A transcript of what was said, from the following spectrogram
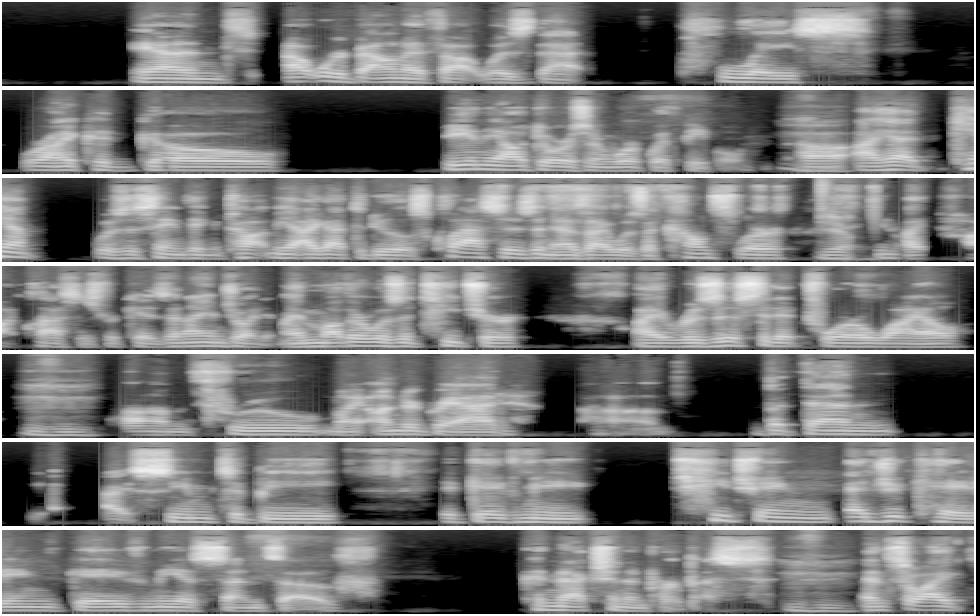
and Outward Bound I thought was that place where I could go be in the outdoors and work with people. Mm-hmm. Uh, I had camp was the same thing. It taught me I got to do those classes. And as I was a counselor, yeah. you know, I taught classes for kids and I enjoyed it. My mother was a teacher. I resisted it for a while mm-hmm. um, through my undergrad. Um, but then I seemed to be, it gave me teaching, educating, gave me a sense of connection and purpose. Mm-hmm. And so I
